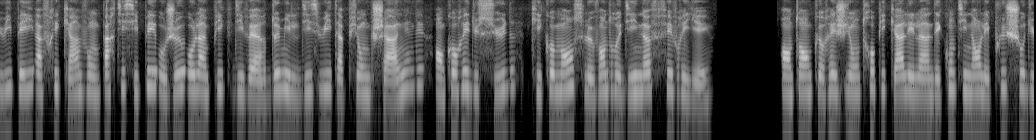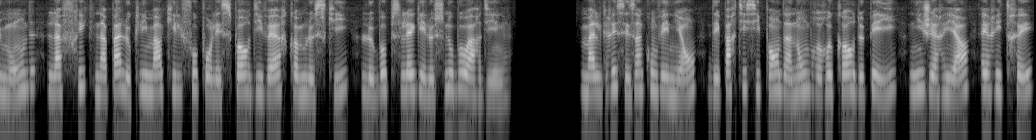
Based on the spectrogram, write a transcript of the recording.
huit pays africains vont participer aux Jeux olympiques d'hiver 2018 à Pyeongchang, en Corée du Sud, qui commence le vendredi 9 février. En tant que région tropicale et l'un des continents les plus chauds du monde, l'Afrique n'a pas le climat qu'il faut pour les sports d'hiver comme le ski, le bobsleigh et le snowboarding. Malgré ces inconvénients, des participants d'un nombre record de pays, Nigeria, Érythrée,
